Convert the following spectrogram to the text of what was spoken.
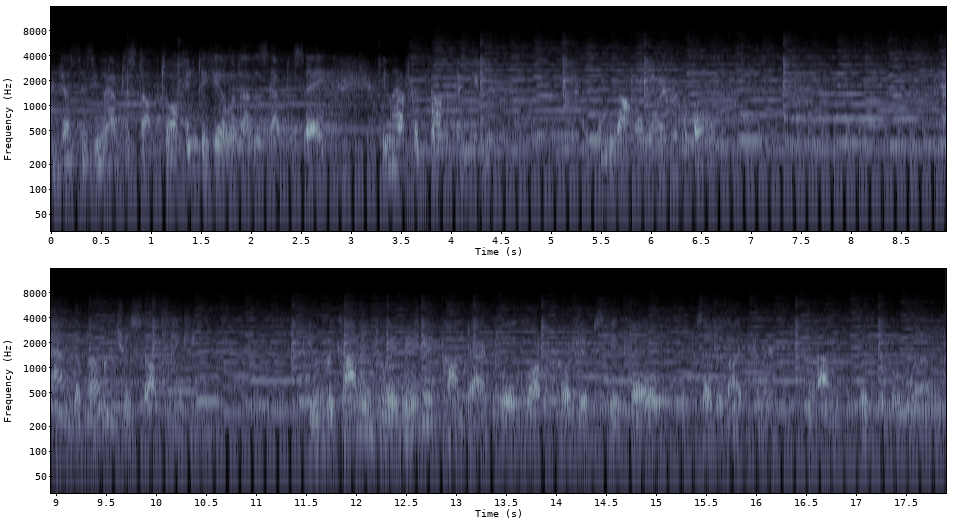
And just as you have to stop talking to hear what others have to say, you have to stop thinking. And the moment you stop thinking, you become into immediate contact with what Korzybski called, so delightfully, the unspeakable world.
